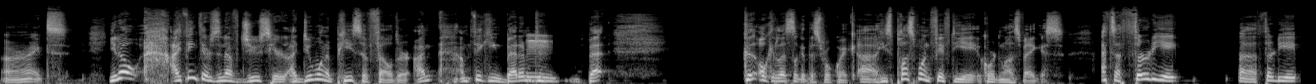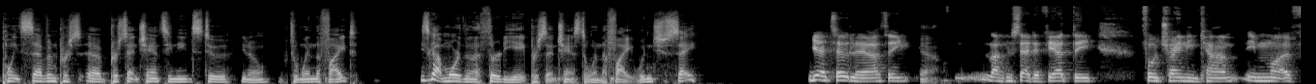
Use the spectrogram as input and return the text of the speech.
All right. You know, I think there's enough juice here. I do want a piece of Felder. I'm I'm thinking bet him to bet. 'cause- Okay, let's look at this real quick. Uh, he's plus 158 according to Las Vegas. That's a 38 uh, 38.7 perc- uh, percent chance he needs to, you know, to win the fight. He's got more than a 38% chance to win the fight, wouldn't you say? Yeah, totally. I think, Yeah. like I said, if he had the full training camp, he might have.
